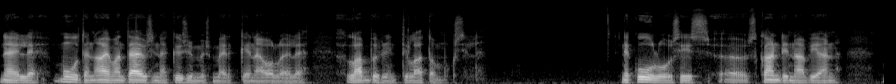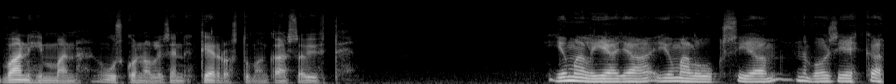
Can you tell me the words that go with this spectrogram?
näille muuten aivan täysinä kysymysmerkkeinä olleille labyrinttilatomuksille. Ne kuuluu siis Skandinavian vanhimman uskonnollisen kerrostuman kanssa yhteen. Jumalia ja jumaluuksia voisi ehkä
